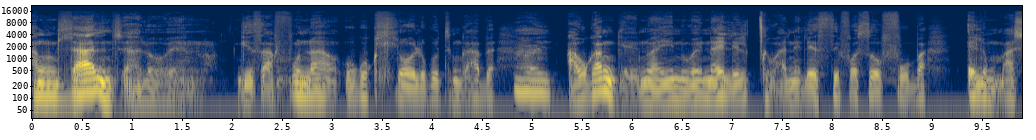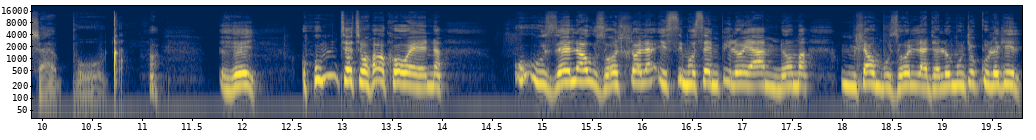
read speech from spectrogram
angidlali njalo wena ngisafuna ukukuhlola ukuthi ngabe awukangenwa yini wena ileli gciwane lesifo sofuba elingumashabhuqa Hey, umthetho wakho wena uzela uzohlola isimo sempilo yami noma mhlawumbe uzolanda lo muntu oqulekile.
